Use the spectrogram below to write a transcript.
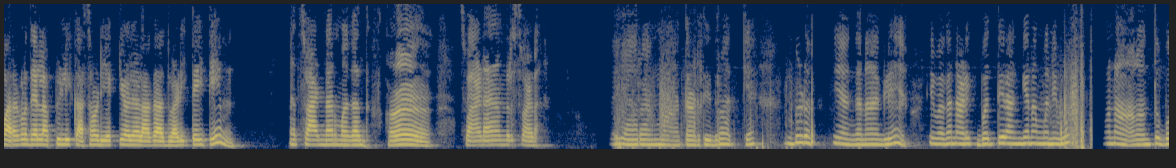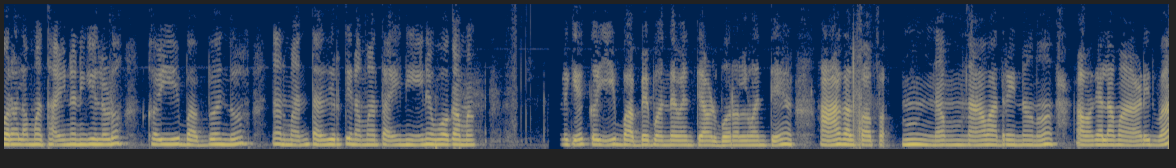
ಹೊರಗಡೆಲ್ಲ ಪಿಳಿ ಕಸ ಹೊಡಿಯಕ್ಕೆ ಹೇಳಾಗ ಅದು ಹೊಡಿತೈತಿ ಅದು ಸ್ವಾಡ್ನರ್ ಮಗಂದು. ಹಾಂ, ಸ್ವಾಡ ಅಂದ್ರೆ ಸ್ವಾಡ. ಯಾರು ಮಾತಾಡ್ತಿದ್ರು ಅದಕ್ಕೆ ಬಿಡು ಹೆಂಗನಾಗ್ಲಿ ಇವಾಗ ನಾಳೆಗೆ ಬತ್ತಿರಂಗೆ ಹಂಗೇನಮ್ಮ ನೀವು? ನಾನಂತೂ ಬರಲ್ಲಮ್ಮ ತಾಯಿ ನನಗೆ ಇಲ್ಲೋಡು ಕೈ ಬಬ್ಬಂದು, ನಾನು ಮನ್ ತೆಗಿರ್ತೀನಮ್ಮ ತಾಯಿ, ನೀನೇ ಹೋಗಮ್ಮ. ಅವಳಿಗೆ ಕೈ ಬಬ್ಬೆ ಬಂದೇವಂತೆ, ಅವಳು ಬರಲ್ವಂತೆ. ಆಗಲ್ಲ ಪಾಪ. ಹ್ಞೂ ನಮ್ಮ ನಾವಾದ್ರೆ ಇನ್ನೂ ಅವಾಗೆಲ್ಲ ಮಾಡಿದ್ವಾ?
